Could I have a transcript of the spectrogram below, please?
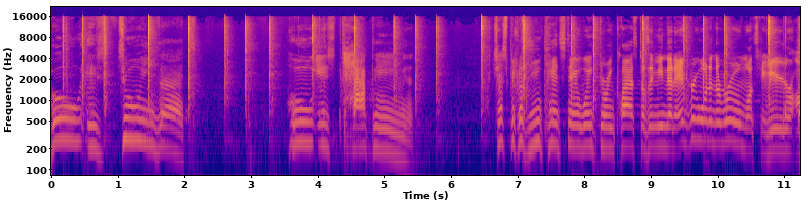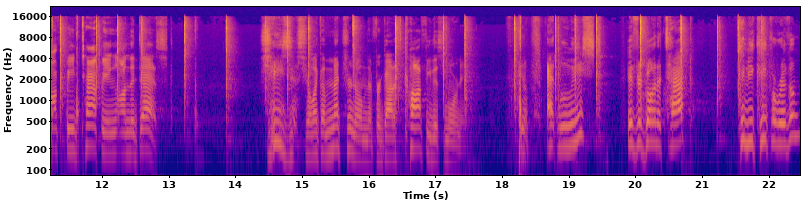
Who is doing that? Who is tapping? Just because you can't stay awake during class doesn't mean that everyone in the room wants to hear your offbeat tapping on the desk. Jesus, you're like a metronome that forgot its coffee this morning. You know, at least if you're going to tap, can you keep a rhythm?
